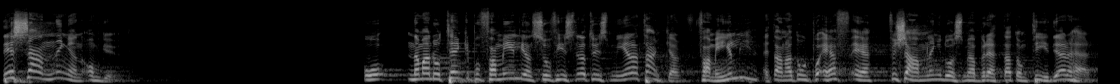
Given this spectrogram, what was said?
Det är sanningen om Gud. Och när man då tänker på familjen så finns det naturligtvis mera tankar. Familj, ett annat ord på F är församlingen då som jag berättat om tidigare här.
